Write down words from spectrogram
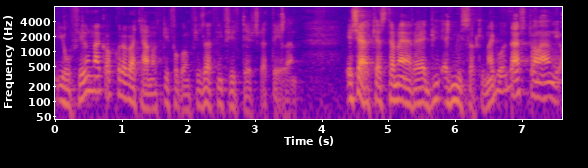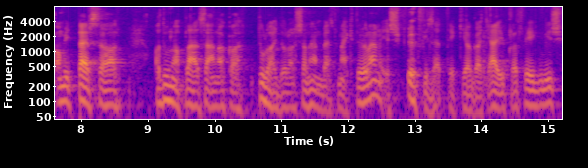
jó filmek, akkor a gatyámat ki fogom fizetni fűtésre télen. És elkezdtem erre egy, egy műszaki megoldást találni, amit persze a, a Dunaplázának a tulajdonosa nem vett meg tőlem, és ők fizették ki a gatyájukat végül is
